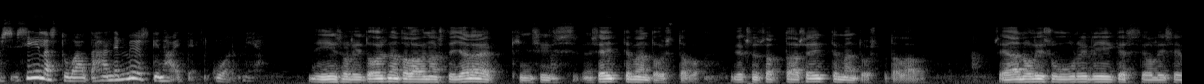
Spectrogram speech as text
Siilastuvaltahan te myöskin haitte kuormia niin se oli toisena talvena sitten jälkeen siis seitsemäntoista yhdeksäntoistasataaseitsemäntoista talvena sehän oli suuri liike se oli se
